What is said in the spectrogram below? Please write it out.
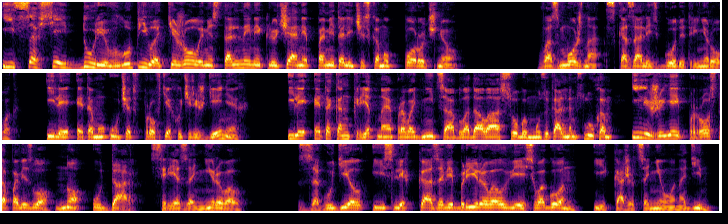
и со всей дури влупила тяжелыми стальными ключами по металлическому поручню. Возможно, сказались годы тренировок. Или этому учат в профтехучреждениях, или эта конкретная проводница обладала особым музыкальным слухом, или же ей просто повезло, но удар срезонировал Загудел и слегка завибрировал весь вагон, и, кажется, не он один.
